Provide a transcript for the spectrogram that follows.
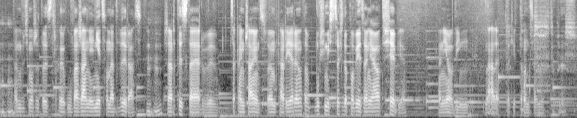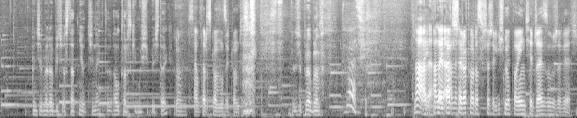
mhm. być może to jest trochę uważanie nieco nad wyraz, mhm. że artysta jakby zakończając swoją karierę, no to musi mieć coś do powiedzenia od siebie, a nie od innych. No ale takie wtrącenie. To wiesz, jak będziemy robić ostatni odcinek, to autorski musi być, tak? No, z autorską muzyką. Będzie problem. No, no, ale, ale, tak ale... szeroko rozszerzyliśmy pojęcie jazzu, że wiesz.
